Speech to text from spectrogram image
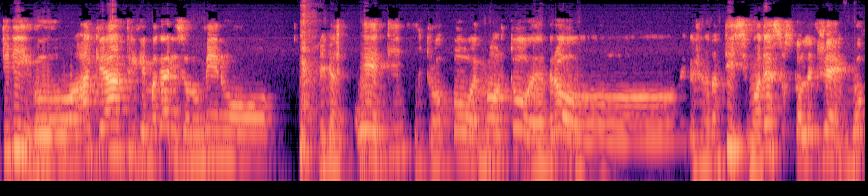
ti dico anche altri che magari sono meno Megaspetti, purtroppo è morto, eh, però mi piacciono tantissimo. Adesso sto leggendo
